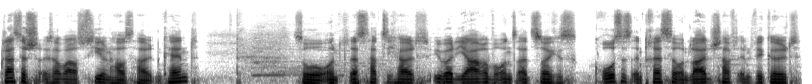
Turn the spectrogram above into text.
klassisch, ich sag mal, aus vielen Haushalten kennt. So, und das hat sich halt über die Jahre bei uns als solches großes Interesse und Leidenschaft entwickelt,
